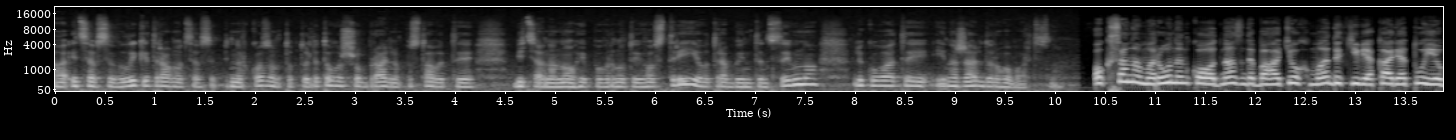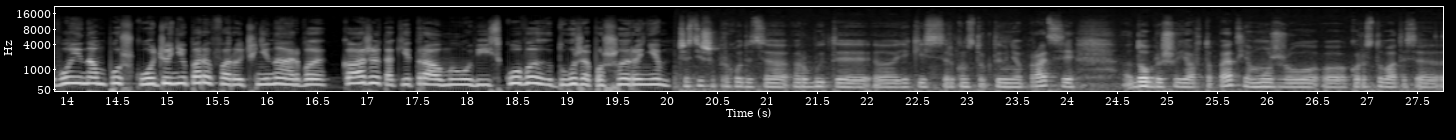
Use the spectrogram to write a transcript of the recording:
Е, І це все великі травми, це все під наркозом. Тобто для того, щоб реально поставити бійця на ноги і повернути його в стрій, його треба інтенсивно лікувати і, на жаль, дороговартісно. Оксана Мироненко одна з небагатьох медиків, яка рятує воїнам пошкоджені периферичні нерви. Каже, такі травми у військових дуже поширені. Частіше приходиться робити е, якісь реконструктивні операції. Добре, що я ортопед, я можу е, користуватися е,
